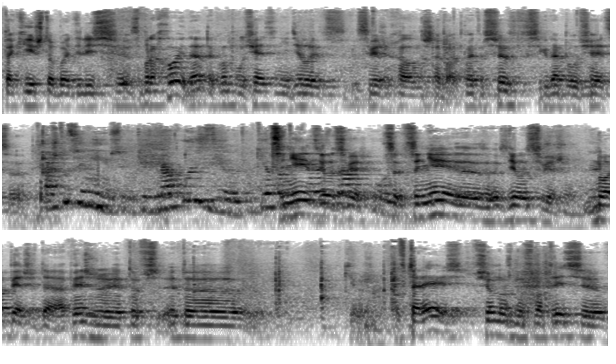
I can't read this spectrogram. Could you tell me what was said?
такие, чтобы отделись с брахой, да, так он, получается, не делает свежий хал на шаббат. Поэтому все всегда получается... А что ценнее все-таки, брахой сделать? Вот я Ценнее сделать с свежим. брахой. Ц- Ценнее сделать свежим. Да. Но опять же, да, опять же, это, это же? повторяюсь, все нужно смотреть э,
